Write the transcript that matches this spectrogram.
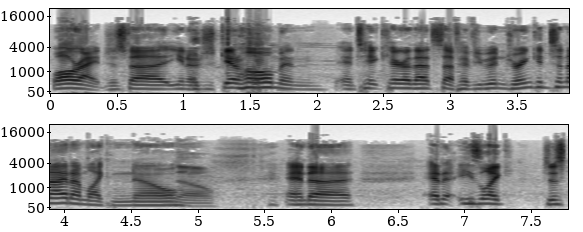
well, all right, just uh, you know, just get home and and take care of that stuff. Have you been drinking tonight? I'm like, no. no. And uh, and he's like, just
